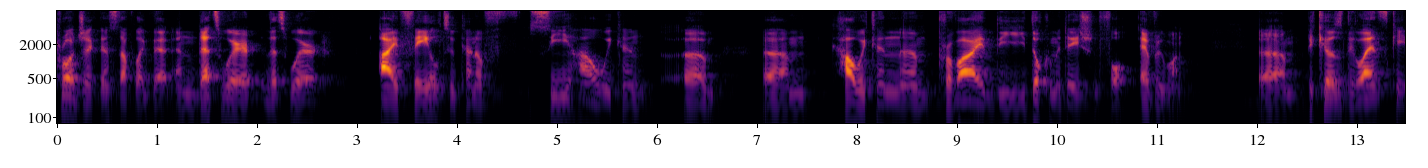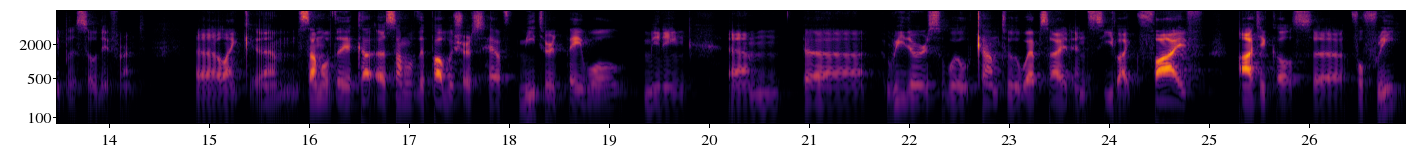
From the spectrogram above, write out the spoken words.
project and stuff like that. And that's where that's where I fail to kind of see how we can um, um, how we can um, provide the documentation for everyone um, because the landscape is so different. Uh, like um, some of the uh, some of the publishers have metered paywall, meaning uh, readers will come to the website and see like five articles uh, for free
